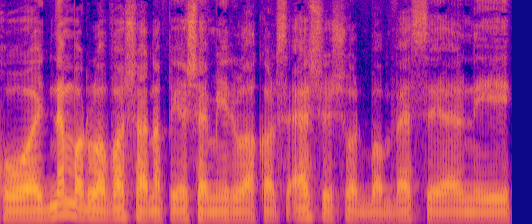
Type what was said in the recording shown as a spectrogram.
hogy nem arról a vasárnapi eseményről akarsz elsősorban beszélni,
